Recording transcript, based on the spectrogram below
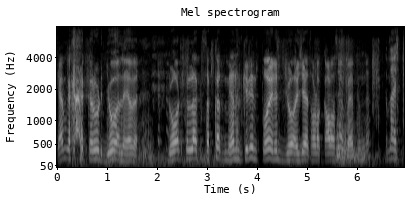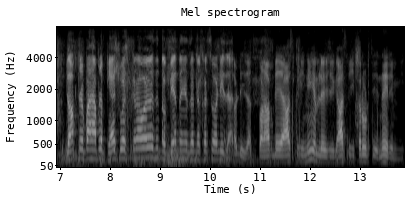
કેમ કે કરોડ જો લે હવે. દોઢ કલાક સખત મહેનત કરીને તોય નથી જો હજી થોડો કાળો છે ભાઈ બંને. કદાચ ડોક્ટર પાસે આપણે ફેસ વોશ કરાવવા ને તો બે ત્રણ હજાર ખર્ચો અડી જાય. અડી જાય. પણ આપણે આજ પછી નિયમ છે કે આજ પછી કરોડથી નહીં રમી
